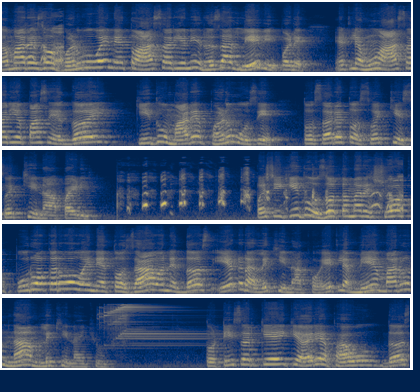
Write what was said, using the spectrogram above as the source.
તમારે જો ભણવું હોય ને તો આચાર્યની રજા લેવી પડે. એટલે હું આચાર્ય પાસે ગઈ, કીધું, મારે ભણવું છે. તો સરે તો સોખી સોખી ના પાડી. પછી કીધું, જો તમારે શોખ પૂરો કરવો હોય ને તો જાવ અને દસ એકડા લખી નાખો. એટલે મેં મારું નામ લખી નાખ્યું. તો ટીચર કહે કે અરે ભાઉ દસ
